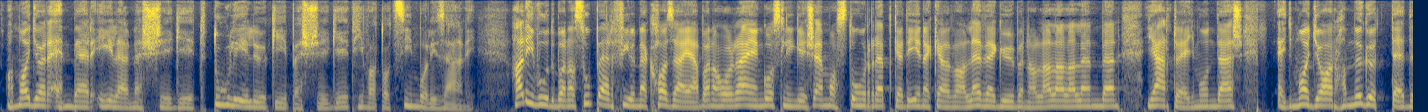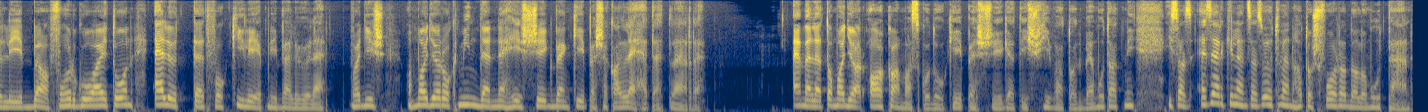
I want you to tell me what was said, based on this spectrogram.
a magyar ember élelmességét, túlélő képességét hivatott szimbolizálni. Hollywoodban, a szuperfilmek hazájában, ahol Ryan Gosling és Emma Stone repked énekelve a levegőben, a La La La Landben, járta egy mondás, egy magyar, ha mögötted lép be a forgóajtón, előtted fog kilépni belőle. Vagyis a magyarok minden nehézségben képesek a lehetetlenre. Emellett a magyar alkalmazkodó képességet is hivatott bemutatni, hisz az 1956-os forradalom után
